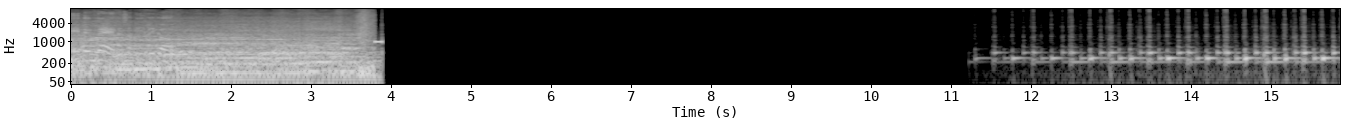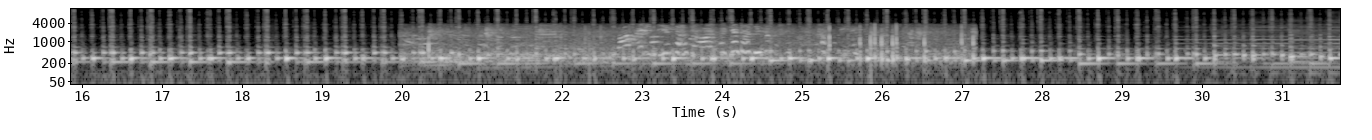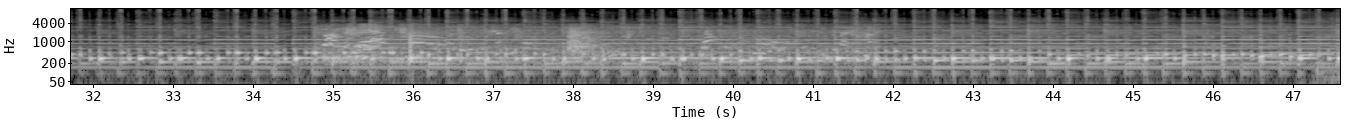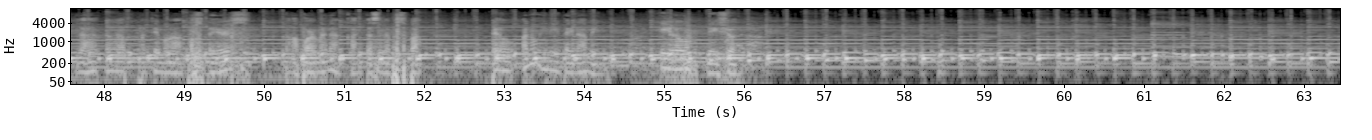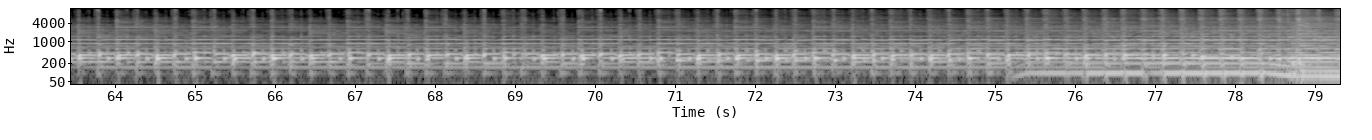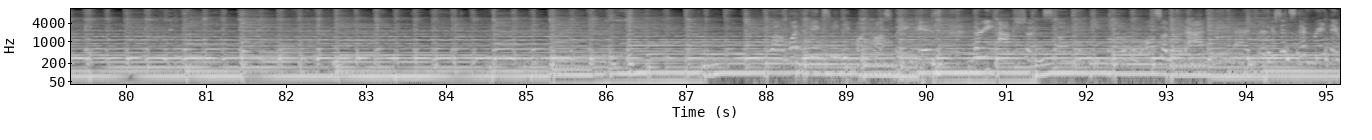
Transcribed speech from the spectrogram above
nagtitindi na sa TV ko. You salamat kay mga fish players. Nakaporma na kahit nasa labas pa. Pero anong hinihintay namin? Hero Nation.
